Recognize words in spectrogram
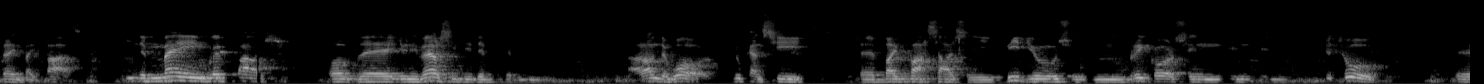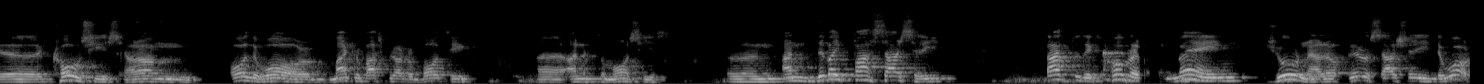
brain bypass. In the main web page of the university the, the, around the world, you can see uh, bypass surgery videos, records in, in, in, YouTube, uh, courses around all the world, microvascular robotic, uh, anastomosis, um, and the bypass surgery back to the cover of the main journal of neurosurgery in the world.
